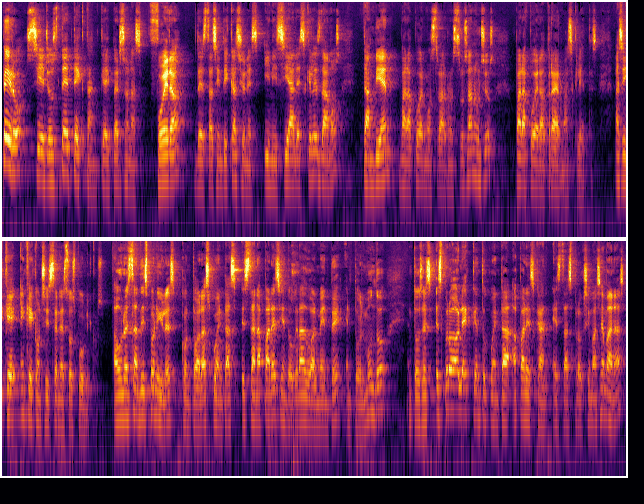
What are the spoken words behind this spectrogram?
pero si ellos detectan que hay personas fuera de estas indicaciones iniciales que les damos, también van a poder mostrar nuestros anuncios para poder atraer más clientes. Así que, ¿en qué consisten estos públicos? Aún no están disponibles con todas las cuentas, están apareciendo gradualmente en todo el mundo, entonces es probable que en tu cuenta aparezcan estas próximas semanas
